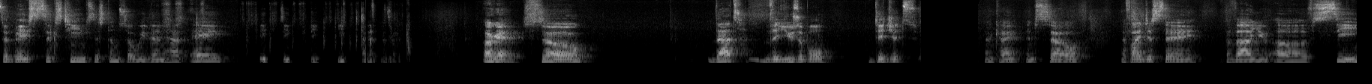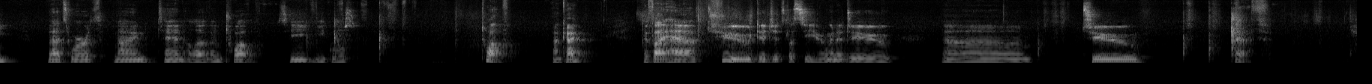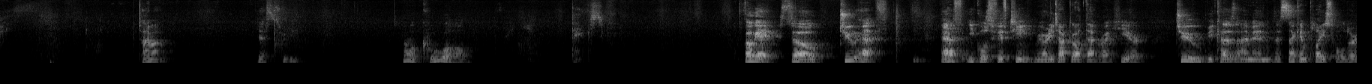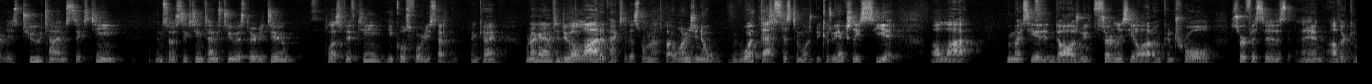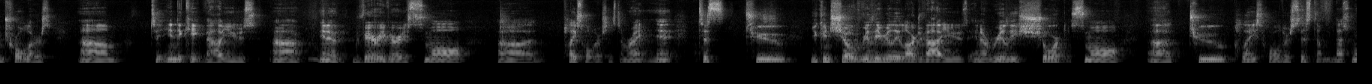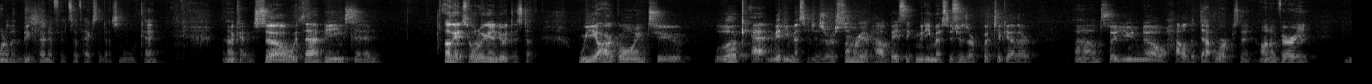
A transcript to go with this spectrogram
it's a base 16 system, so we then have A. Okay, so that's the usable digits. Okay, and so if I just say a value of C, that's worth 9, 10, 11, 12. C equals 12. Okay? If I have two digits, let's see here, I'm going to do um, 2F. Time out. Yes, sweetie. Oh, cool. Thanks. Okay, so 2F. F equals 15. We already talked about that right here. 2, because I'm in the second placeholder, is 2 times 16. And so 16 times 2 is 32, plus 15 equals 47, okay? We're not gonna have to do a lot of hexadecimal math, but I wanted you to know what that system was because we actually see it a lot. We might see it in DAWs. We certainly see it a lot on control surfaces and other controllers um, to indicate values uh, in a very, very small uh, placeholder system, right? To, to you can show really, really large values in a really short, small uh, two placeholder system. That's one of the big benefits of hexadecimal, okay? Okay, so with that being said, okay, so what are we gonna do with this stuff? We are going to look at MIDI messages or a summary of how basic MIDI messages are put together Um, so you know how that that works on a very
